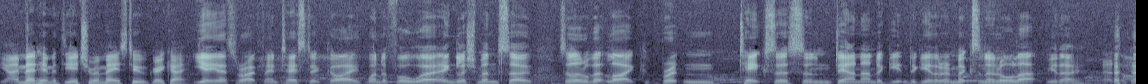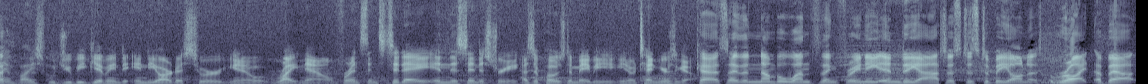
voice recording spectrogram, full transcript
Yeah, I met him at the HMMAs too. Great guy. Yeah, that's right. Fantastic guy, wonderful uh, Englishman. So it's a little bit like Britain, Texas, and Down Under getting together and mixing it all up. You know. what advice would you be giving to indie artists who are, you know, right now, for instance, today in this industry, as opposed to maybe, you know, 10 years ago? Okay, I'd say the number one thing for any indie artist is to be honest. Write about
